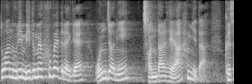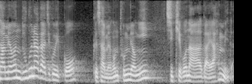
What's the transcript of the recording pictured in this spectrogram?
또한 우리 믿음의 후배들에게 온전히 전달해야 합니다. 그 사명은 누구나 가지고 있고 그 사명은 분명히 지키고 나아가야 합니다.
